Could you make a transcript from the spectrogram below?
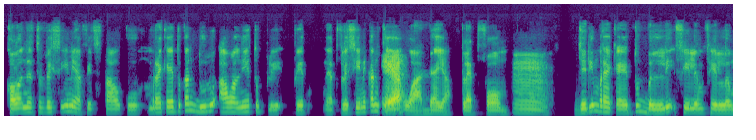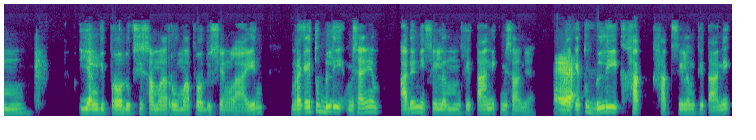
kalau Netflix ini ya Fit setauku mereka itu kan dulu awalnya itu Fit Netflix ini kan kayak wadah ya platform Hmm. jadi mereka itu beli film-film yang diproduksi sama rumah produksi yang lain mereka itu beli misalnya ada nih film Titanic misalnya Iya. mereka itu beli hak hak film Titanic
